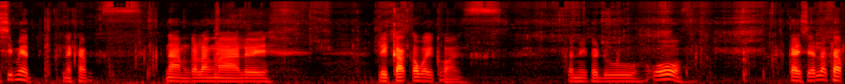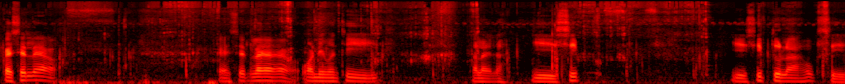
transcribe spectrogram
40 เมตรนะครับน้ำกำลังมาเลยเลยกักเอาไว้ก่อน ตอนนี้ก็ดู โอ้ใกล้เสร็จแล้วครับใกล้เสร็จแล้วใกล้เสร็จแล้ว วันนี้วันที่อะไรล่ะยี่สิบยี่สิบตุลาหกสี่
